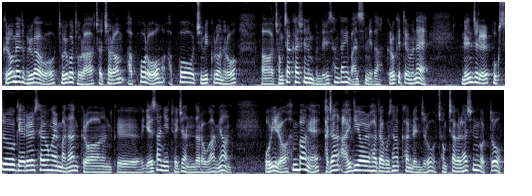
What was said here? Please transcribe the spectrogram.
그럼에도 불구하고 돌고 돌아 저처럼 아포로, 아포 주미크론으로 어, 정착하시는 분들이 상당히 많습니다. 그렇기 때문에 렌즈를 복수 개를 사용할 만한 그런 그 예산이 되지 않는다라고 하면 오히려 한 방에 가장 아이디얼하다고 생각하는 렌즈로 정착을 하시는 것도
